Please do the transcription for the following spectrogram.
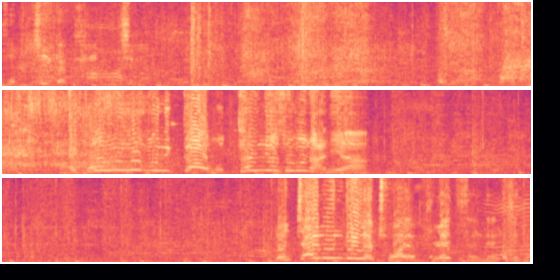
무섭지가 가보지 마. 아, 꺾는 거 보니까 못한 녀석은 아니야. 넌 짧은 데가 좋아요. 블라이트 상대할 때는.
